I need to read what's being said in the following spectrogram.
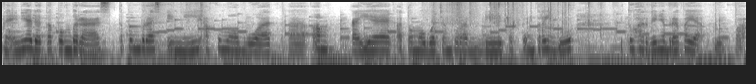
Nah ini ada tepung beras. Tepung beras ini aku mau buat uh, um, peyek atau mau buat campuran di tepung terigu. Itu harganya berapa ya? Lupa.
